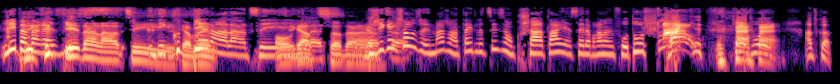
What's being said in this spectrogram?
les Des coups de paparazzi. pied dans l'antille. Des coups de pied dans l'antille. On regarde ça dans... J'ai quelque chose, j'ai une image en tête, là, tu sais, ils ont couché à terre, ils essaient de prendre une photo, schlac! En tout cas,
